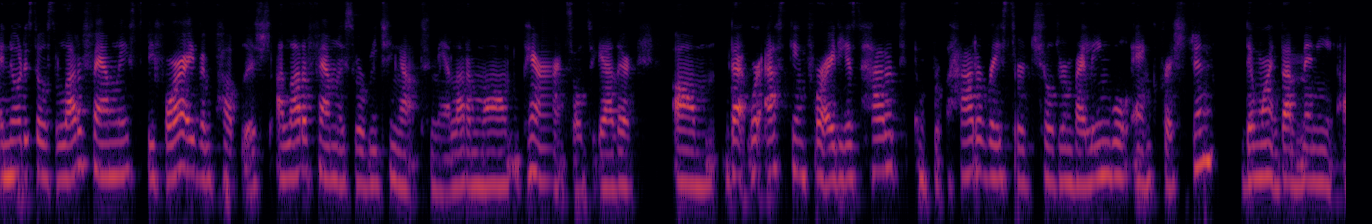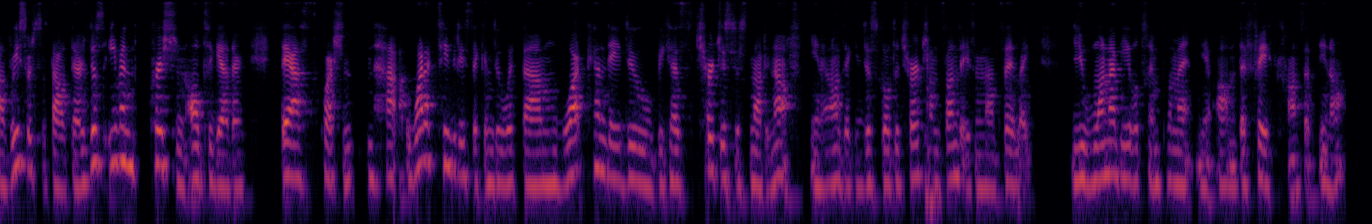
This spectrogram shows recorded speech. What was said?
I noticed there was a lot of families before I even published. A lot of families were reaching out to me. A lot of mom parents altogether um, that were asking for ideas how to how to raise their children bilingual and Christian. There weren't that many uh, resources out there, just even Christian altogether. They asked questions and how, what activities they can do with them, what can they do because church is just not enough. You know, they can just go to church on Sundays and that's it. Like you want to be able to implement you know, um, the faith concept, you know,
